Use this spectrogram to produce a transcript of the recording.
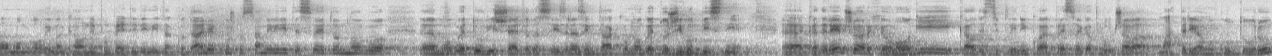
o Mongolima kao nepobedivim i tako dalje, ko što sami vidite, sve je to mnogo, e, mnogo je tu više, eto da se izrazim tako, mnogo je to živopisnije. Kada je reč o arheologiji kao disciplini koja pre svega proučava materijalnu kulturu,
